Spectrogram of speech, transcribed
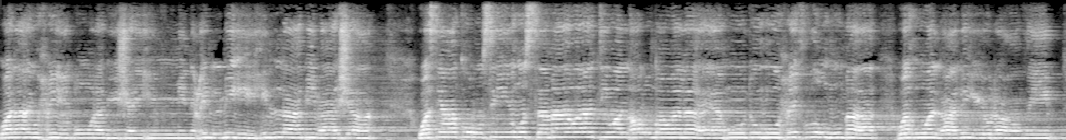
ولا يحيطون بشيء من علمه إلا بما شاء. وسع كرسيه السماوات والأرض ولا يئوده حفظهما وهو العلي العظيم.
